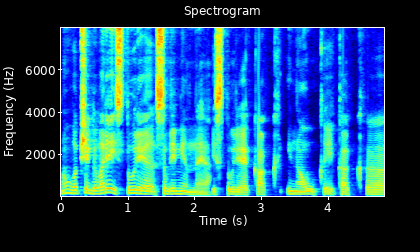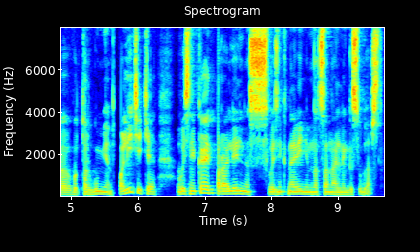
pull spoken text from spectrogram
Ну, вообще говоря, история современная, история как и наука, и как э, вот аргумент политики возникает параллельно с возникновением национальных государств.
